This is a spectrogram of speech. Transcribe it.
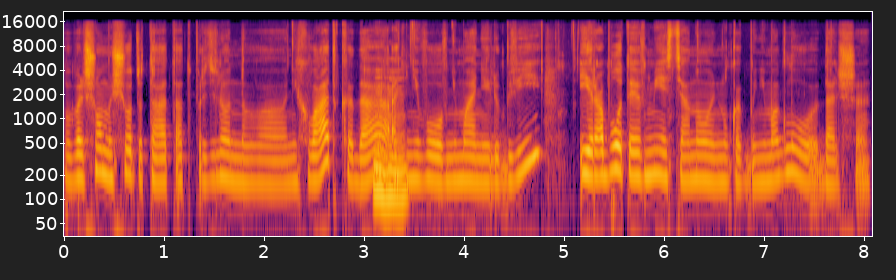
по большому счету это от, от определенного нехватка, да, Мгм. от него внимания и любви, и работая вместе, оно, ну, как бы не могло дальше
